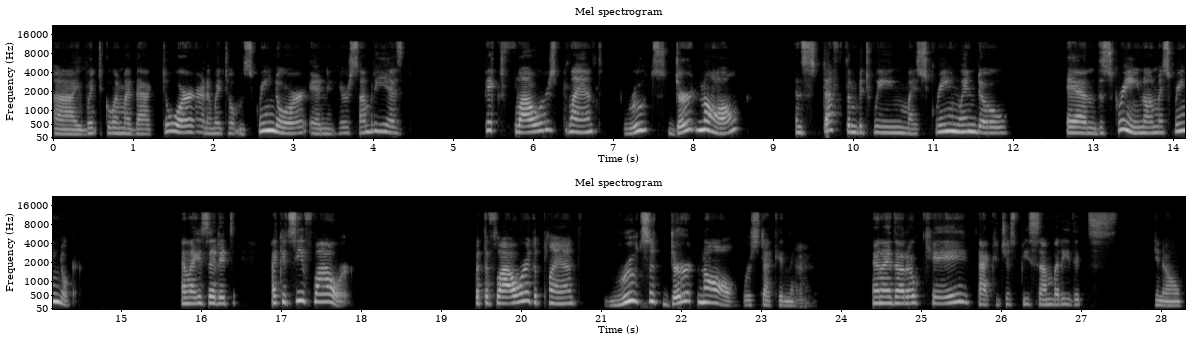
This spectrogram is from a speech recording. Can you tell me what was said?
I went to go in my back door and I went to open the screen door and here somebody has picked flowers, plant, roots, dirt and all, and stuffed them between my screen window and the screen on my screen door. And like I said, it's I could see a flower, but the flower, the plant, roots of dirt and all were stuck in there. And I thought, okay, that could just be somebody that's, you know,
